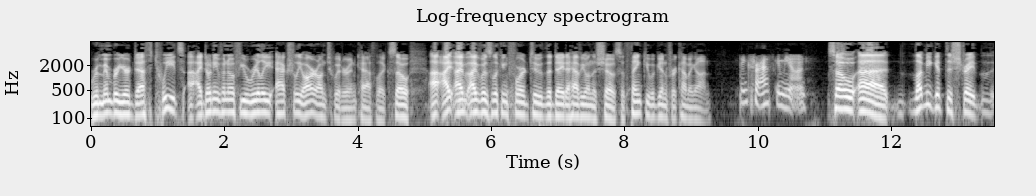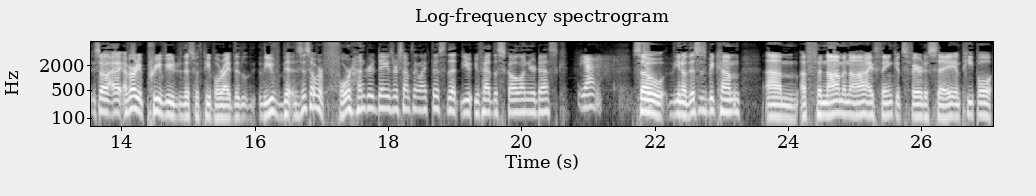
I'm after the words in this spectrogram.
remember your death tweets, I don't even know if you really actually are on Twitter and Catholic. So I, I, I was looking forward to the day to have you on the show. So thank you again for coming on. Thanks for asking me on. So uh, let me get this straight. So I, I've already previewed this with people, right? That you've been, is this over 400 days or something like this that you, you've had the skull on your desk? Yes. So you know this has become um, a phenomenon. I think it's fair to say, and people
